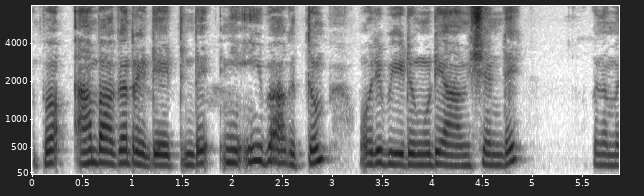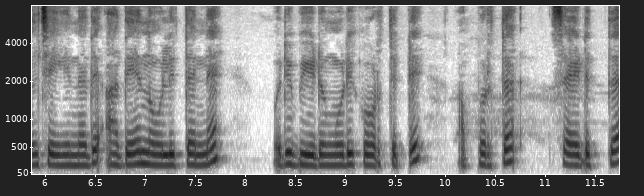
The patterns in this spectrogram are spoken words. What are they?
അപ്പോൾ ആ ഭാഗം റെഡി ആയിട്ടുണ്ട്. ഇനി ഈ ഭാഗത്തും ഒരു ബീഡും കൂടി ആവശ്യമുണ്ട്. അപ്പോൾ നമ്മൾ ചെയ്യുന്നത് അതേ നൂലിൽ തന്നെ ഒരു ബീഡും കൂടി കോർത്തിട്ട് അപ്പുറത്തെ സൈഡത്തെ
